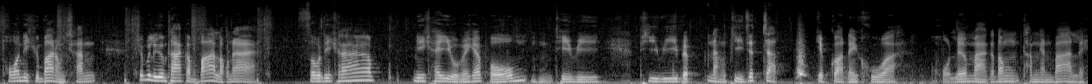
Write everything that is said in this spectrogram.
เพราะว่านี่คือบ้านของฉัน ฉันไม่ลืมทางกลับบ้านหรอกนะสวัสดีครับ มีใครอยู่ไหมครับ ผมทีวี ทีวีแบบหนังผีจะจัด เก็บกวาดในครัว โห เริ่มมาก็ต้องทำงานบ้านเลย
